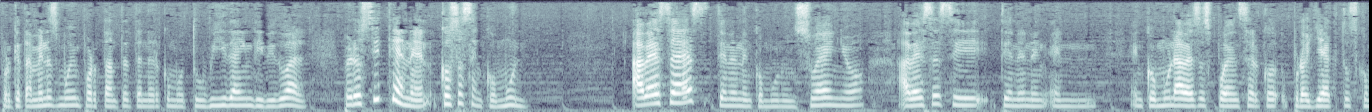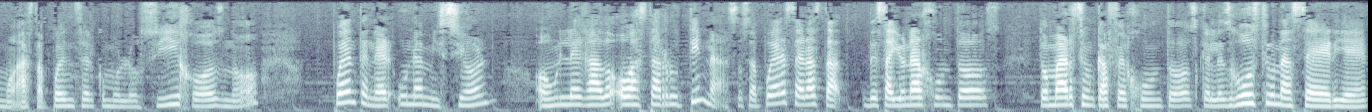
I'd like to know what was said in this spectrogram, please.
porque también es muy importante tener como tu vida individual, pero sí tienen cosas en común. A veces tienen en común un sueño, a veces sí tienen en, en, común, a veces pueden ser proyectos como, hasta pueden ser como los hijos, ¿no? Pueden tener una misión o un legado o hasta rutinas, o sea, puede ser hasta desayunar juntos, tomarse un café juntos, que les guste una serie,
